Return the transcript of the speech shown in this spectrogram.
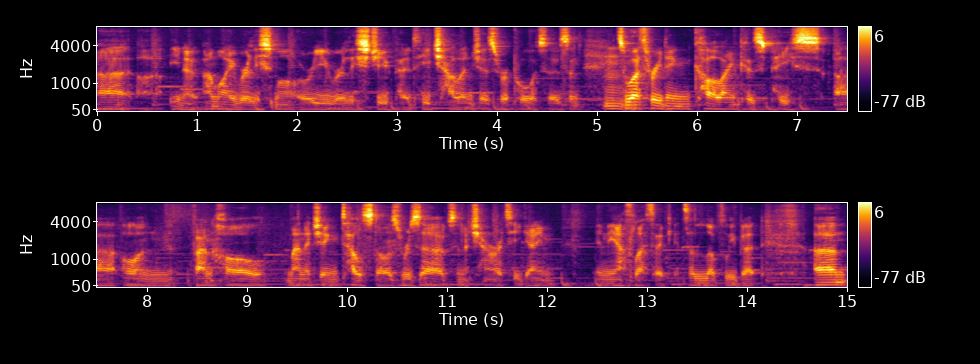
uh, you know, am I really smart or are you really stupid? He challenges reporters. And it's worth reading Carl Anka's piece uh, on Van Gaal managing Telstar's reserves in a charity game in The Athletic. It's a lovely bit. Um,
